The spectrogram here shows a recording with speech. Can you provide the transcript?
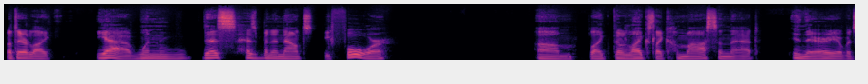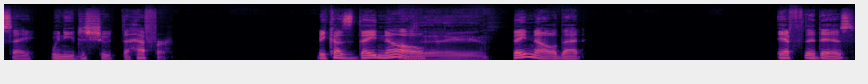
But they're like, yeah, when this has been announced before, um, like the likes like Hamas and that in the area would say, we need to shoot the heifer because they know They- they know that if it is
